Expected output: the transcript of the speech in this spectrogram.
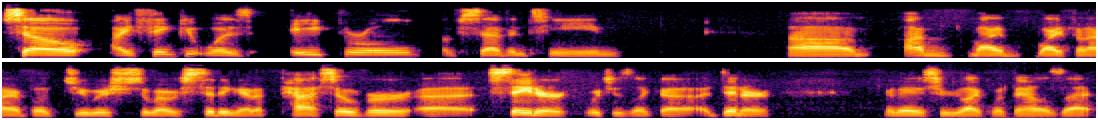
So I think it was April of 17. Um, I'm my wife and I are both Jewish, so I was sitting at a Passover uh, seder, which is like a, a, dinner for those who are like, what the hell is that?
